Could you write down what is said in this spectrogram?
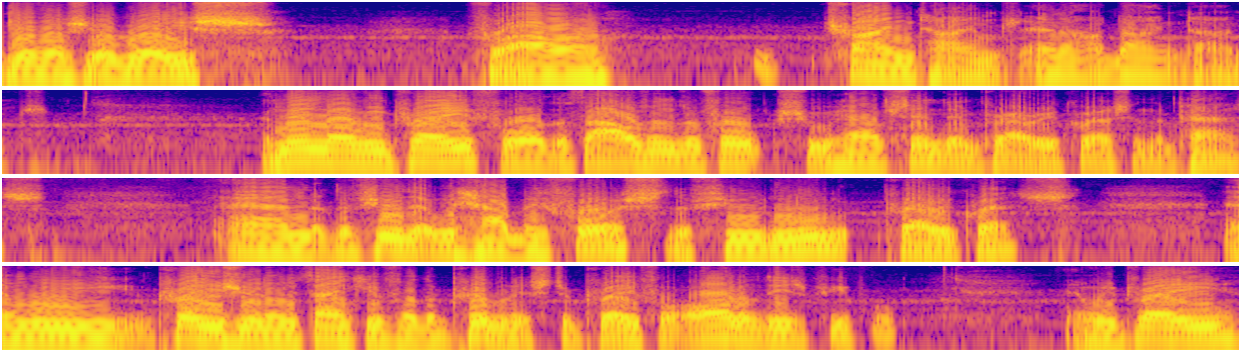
Give us your grace for our trying times and our dying times. And then, Lord, we pray for the thousands of folks who have sent in prayer requests in the past and the few that we have before us, the few new prayer requests. And we praise you and we thank you for the privilege to pray for all of these people. And we pray,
